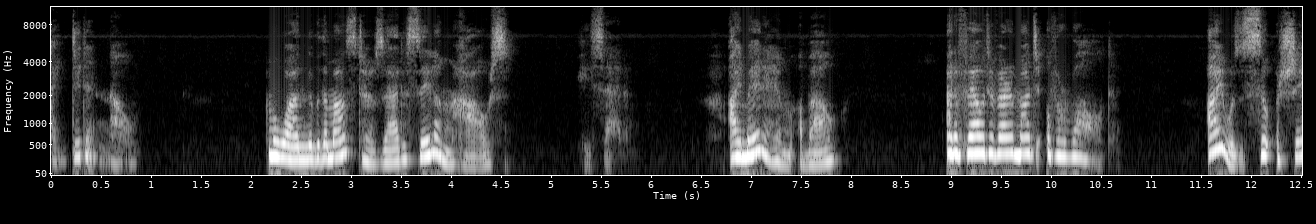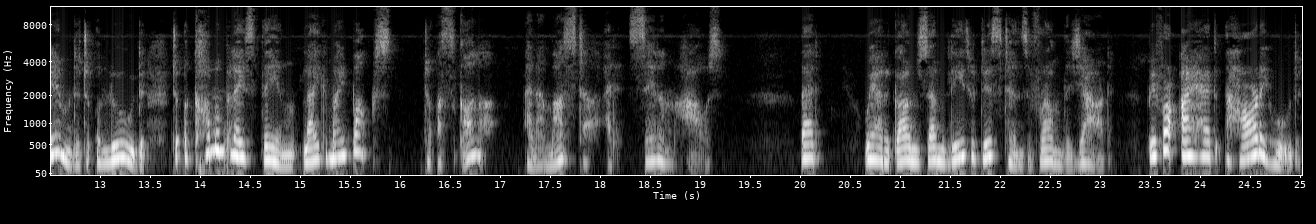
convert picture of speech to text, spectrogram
I didn't know. I'm one of the masters at Salem House, he said. I made him a bow and felt very much overawed. I was so ashamed to allude to a commonplace thing like my box to a scholar and a master at Salem House that we had gone some little distance from the yard before I had the hardihood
